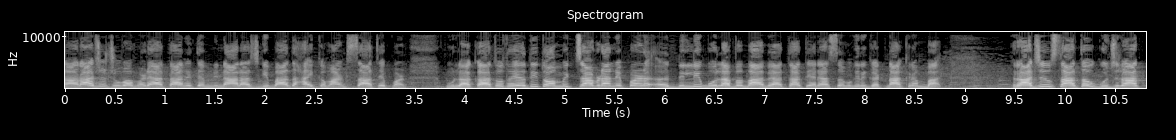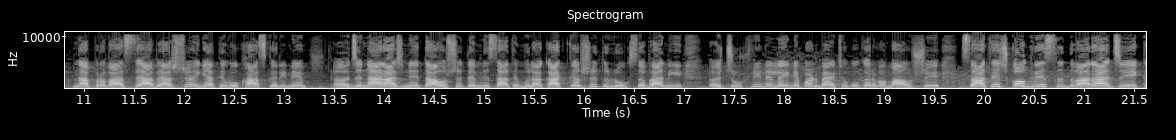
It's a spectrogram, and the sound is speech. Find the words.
નારાજ જોવા મળ્યા હતા અને તેમની નારાજગી બાદ હાઈકમાન્ડ સાથે પણ મુલાકાતો થઈ હતી. તો અમિત ચાવડાને પણ દિલ્હી બોલાવવામાં આવ્યા હતા. ત્યારે આ સમગ્ર ઘટનાક્રમ બાદ રાજીવ સાતવ ગુજરાતના પ્રવાસે આવ્યા છે. અહીંયા તેઓ ખાસ કરીને જે નારાજ નેતાઓ છે તેમની સાથે મુલાકાત કરશે. તો લોકસભાની ચૂંટણીને લઈને પણ બેઠકો કરવામાં આવશે. સાથે જ કોંગ્રેસ દ્વારા જે એક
